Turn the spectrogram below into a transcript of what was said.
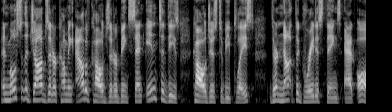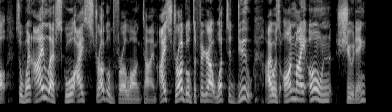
And most of the jobs that are coming out of college that are being sent into these colleges to be placed, they're not the greatest things at all. So when I left school, I struggled for a long time. I struggled to figure out what to do. I was on my own shooting.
